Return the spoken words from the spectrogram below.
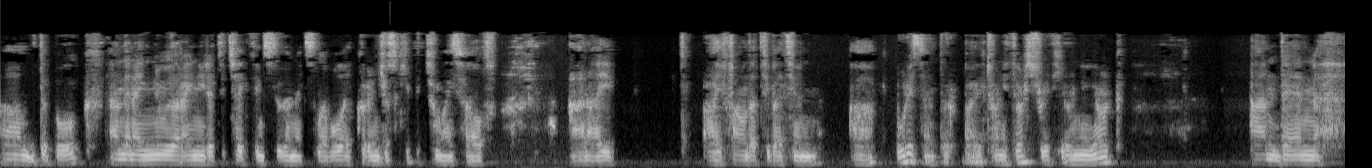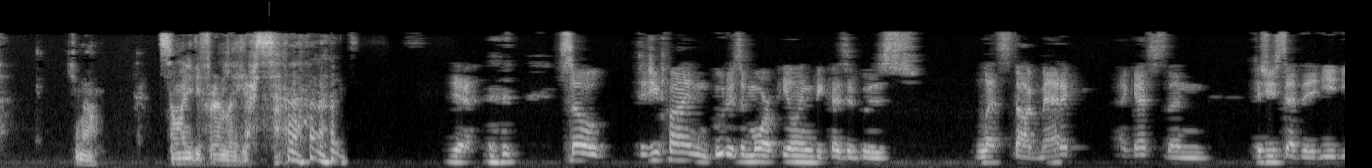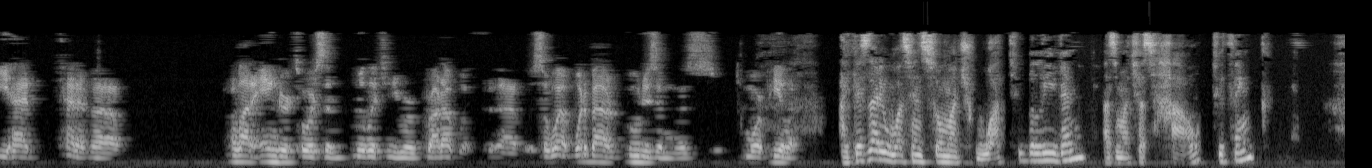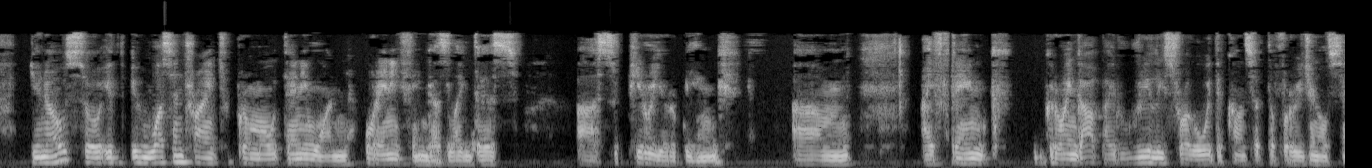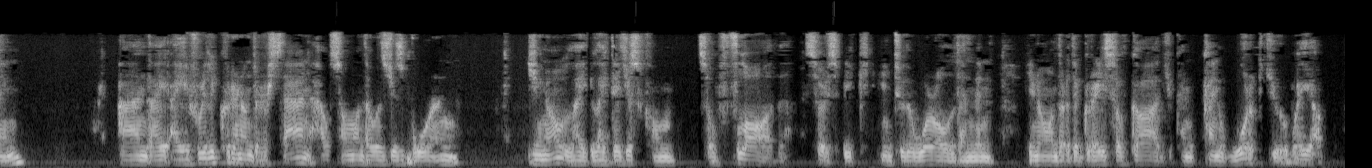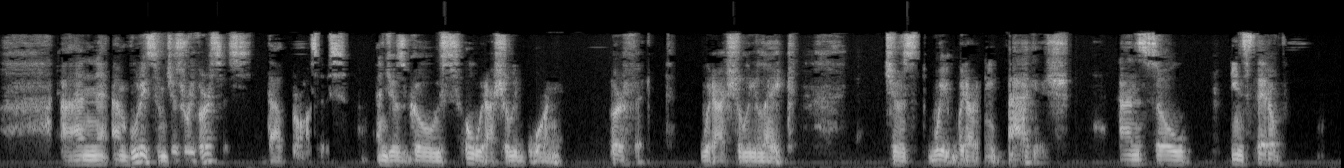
Um, the book, and then I knew that I needed to take things to the next level. I couldn't just keep it to myself, and I I found a Tibetan uh, Buddhist center by 23rd Street here in New York, and then you know so many different layers. Yeah. so, did you find Buddhism more appealing because it was less dogmatic, I guess, than because you said that you, you, had kind of a, a lot of anger towards the religion you were brought up with. Uh, so, what what about Buddhism was more appealing? I guess that it wasn't so much what to believe in as much as how to think. You know, so it, it wasn't trying to promote anyone or anything as like this uh, superior being. Um, I think growing up, I really struggled with the concept of original sin. And I, I really couldn't understand how someone that was just born, you know, like, like they just come so flawed, so to speak, into the world. And then, you know, under the grace of God, you can kind of work your way up. And, and Buddhism just reverses that process and just goes, oh, we're actually born perfect. We're actually like just we, without any baggage. And so instead of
